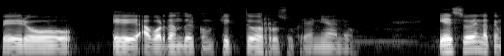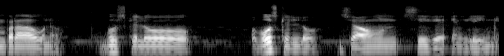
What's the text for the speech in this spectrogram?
pero eh, abordando el conflicto ruso-ucraniano. Eso en la temporada 1. Búsquelo o búsquenlo si aún sigue en línea.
